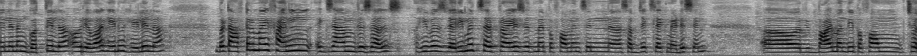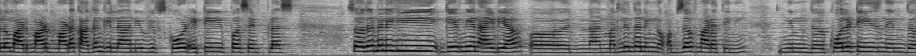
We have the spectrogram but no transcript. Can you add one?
ಮೇಲೆ ನಂಗೆ ಗೊತ್ತಿಲ್ಲ, ಅವ್ರು ಯಾವಾಗ ಏನೂ ಹೇಳಿಲ್ಲ. But after my final exam results he was very much surprise with my performance in subjects like medicine ಅವ್ರು ಭಾಳ ಮಂದಿ ಪರ್ಫಾರ್ಮ್ ಚಲೋ ಮಾಡಿ ಮಾಡಿ ಮಾಡೋಕ್ಕಾಗಂಗಿಲ್ಲ ನೀವು you scored eighty percent plus so ಅದರ ಮೇಲೆ ಹೀ ಗೇವ್ ಮಿ ಅನ್ ಐಡಿಯಾ ನಾನು ಮೊದಲಿಂದ ನಿಂಗೆ ಅಬ್ಸರ್ವ್ ಮಾಡತ್ತೀನಿ ನಿಮ್ದು ಕ್ವಾಲಿಟೀಸ್ ನಿಮ್ದು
